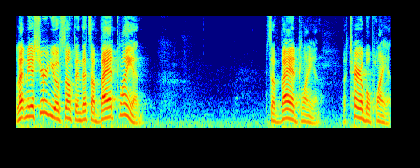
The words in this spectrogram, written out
Let me assure you of something that's a bad plan. It's a bad plan, a terrible plan.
